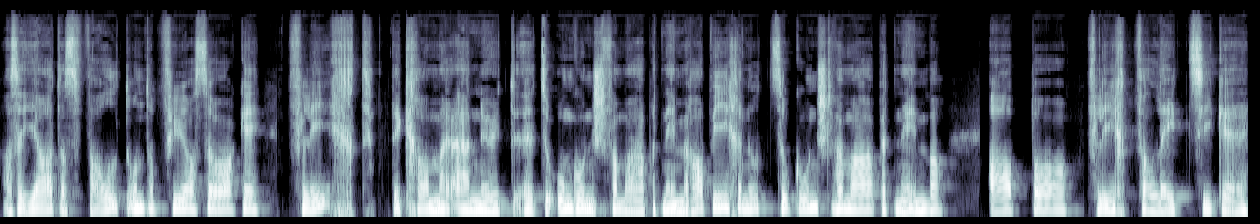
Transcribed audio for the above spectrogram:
Also ja, das fällt unter die Fürsorgepflicht. Da kann man auch nicht äh, zu Ungunst vom Arbeitnehmer abweichen, nur zugunsten vom Arbeitnehmer aber Pflichtverletzungen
